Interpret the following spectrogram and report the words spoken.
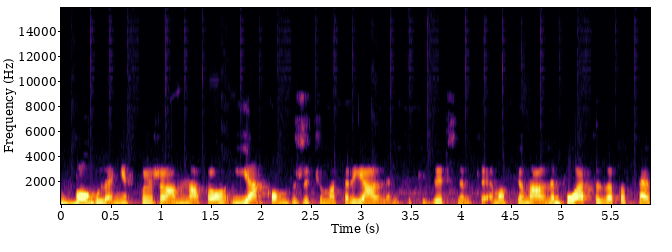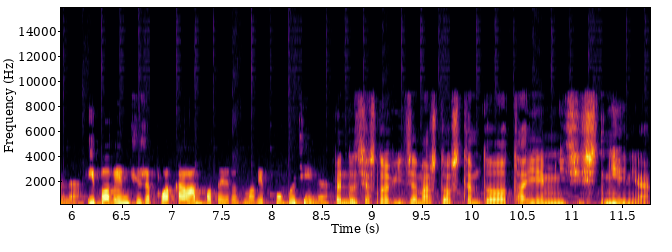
w ogóle nie spojrzałam na to, jaką w życiu materialnym, czy fizycznym, czy emocjonalnym płacę za to cenę. I powiem Ci, że płakałam po tej rozmowie pół godziny. Będąc jasnowidzem, masz dostęp do tajemnic istnienia.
